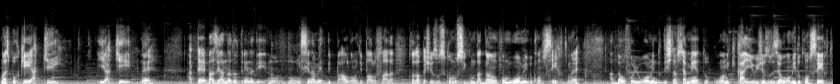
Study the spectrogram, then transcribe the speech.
mas porque aqui e aqui, né? Até baseado na doutrina de, no, no ensinamento de Paulo, onde Paulo fala, coloca Jesus como o segundo Adão, como o homem do conserto, né? Adão foi o homem do distanciamento, o homem que caiu, e Jesus é o homem do conserto.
